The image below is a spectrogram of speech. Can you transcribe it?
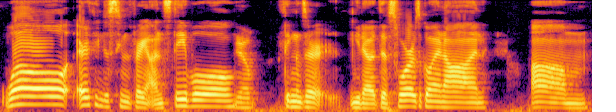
well, everything just seems very unstable. Yeah. Things are, you know, this war is going on. Um,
